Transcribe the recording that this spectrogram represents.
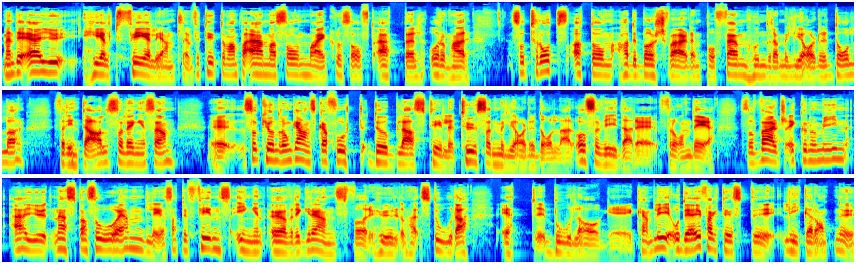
Men det är ju helt fel egentligen, för tittar man på Amazon, Microsoft, Apple och de här så trots att de hade börsvärden på 500 miljarder dollar för inte alls så länge sedan eh, så kunde de ganska fort dubblas till 1000 miljarder dollar och så vidare från det. Så världsekonomin är ju nästan så oändlig så att det finns ingen övre gräns för hur de här stora ett bolag eh, kan bli. Och det är ju faktiskt eh, likadant nu.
